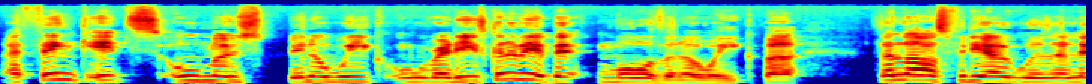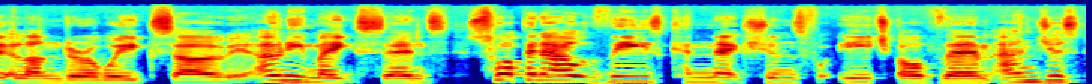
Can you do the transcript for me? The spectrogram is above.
I think it's almost been a week already. It's going to be a bit more than a week, but the last video was a little under a week, so it only makes sense swapping out these connections for each of them and just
